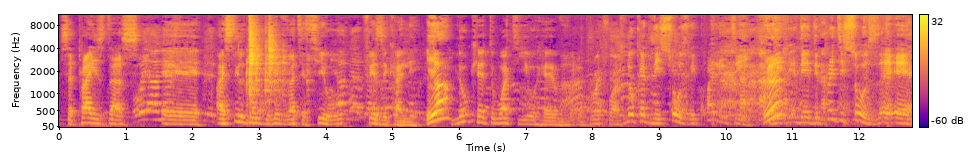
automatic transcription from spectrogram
surprised us. Uh, I still don't believe that it's you physically. Yeah. Look at what you have brought for us. Look at the sauce, the quality, yeah? the, the, the, pretty sauce. Uh, uh,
